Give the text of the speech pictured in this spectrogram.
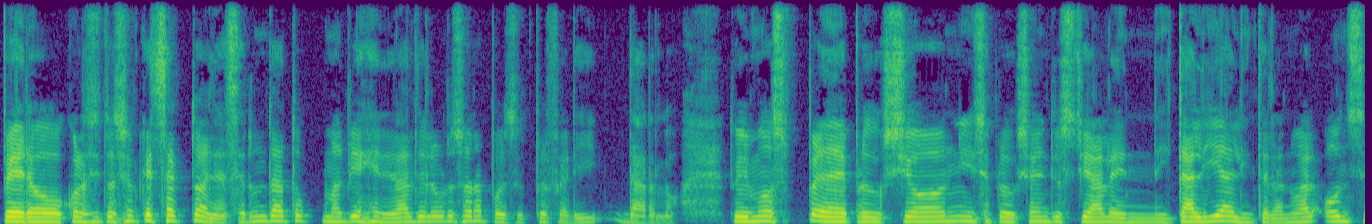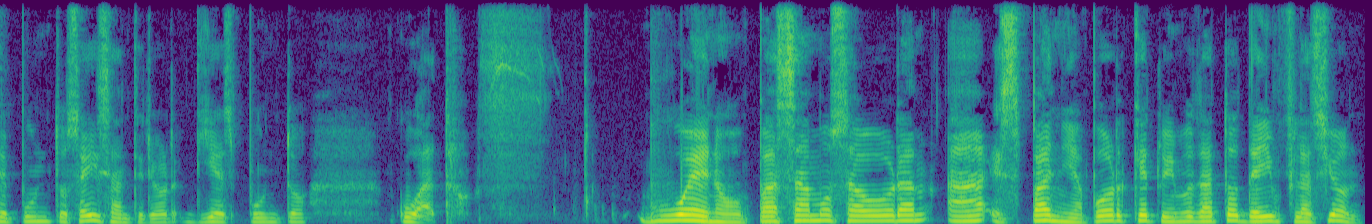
pero con la situación que es actual, y hacer un dato más bien general de la eurozona, pues preferí darlo. Tuvimos eh, producción, índice de producción industrial en Italia, el interanual 11.6, anterior 10.4. Bueno, pasamos ahora a España porque tuvimos datos de inflación.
